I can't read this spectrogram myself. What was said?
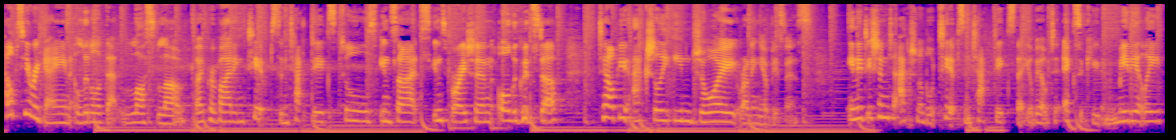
helps you regain a little of that lost love by providing tips and tactics, tools, insights, inspiration, all the good stuff to help you actually enjoy running your business. In addition to actionable tips and tactics that you'll be able to execute immediately,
